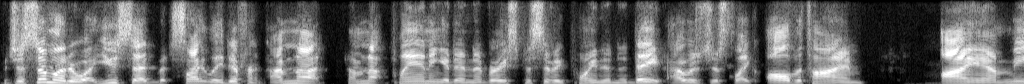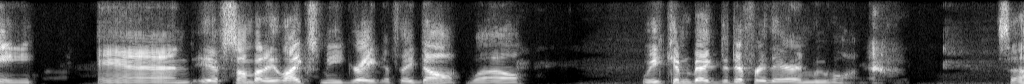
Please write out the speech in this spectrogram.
Which is similar to what you said, but slightly different. I'm not I'm not planning it in a very specific point in a date. I was just like all the time, I am me. And if somebody likes me, great. If they don't, well, we can beg to differ there and move on. So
